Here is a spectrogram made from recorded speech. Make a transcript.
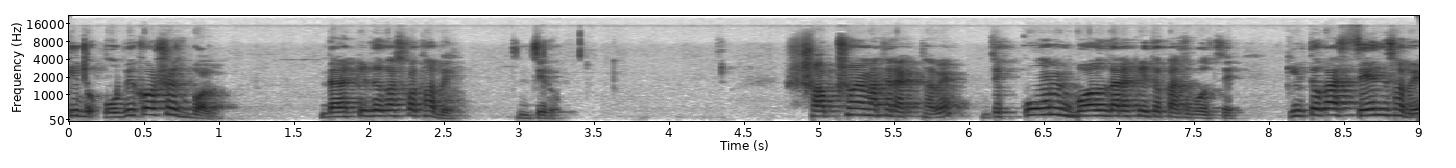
কিন্তু অভিকর্ষজ বল দ্বারা কৃতকাজ কত হবে? জিরো। সবসময় মাথায় রাখতে হবে যে কোন বল দ্বারা কৃতকাজ বলছে। কৃতকাজ চেঞ্জ হবে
